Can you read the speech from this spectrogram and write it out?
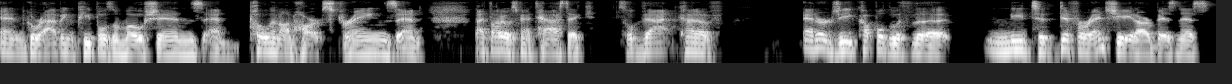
and grabbing people's emotions and pulling on heartstrings. And I thought it was fantastic. So that kind of energy coupled with the need to differentiate our business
